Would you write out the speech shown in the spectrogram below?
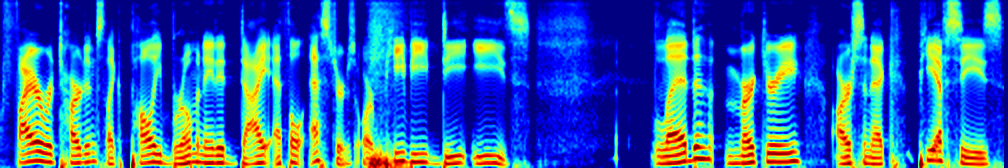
fire retardants like polybrominated diethyl esters or PBDEs, lead, mercury, arsenic, PFCs,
